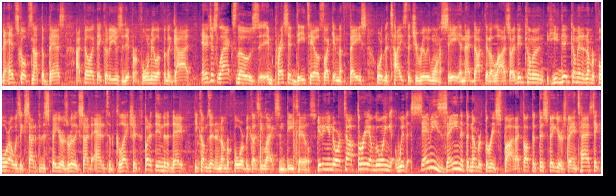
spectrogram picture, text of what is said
The head sculpt's not the best. I feel like they could have used a different formula for the guy, and it just lacks those impressive details like in the face or the tights that you really want to see, and that docked it a lot. So I did come in, he did come in at number four. I was excited for this figure. I was really excited to add it to the collection, but at the end of the day, he comes in at number four because he lacks some details. Getting into our top three, I'm going with Sami Zayn at the number three spot. I thought that this figure figure is fantastic.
